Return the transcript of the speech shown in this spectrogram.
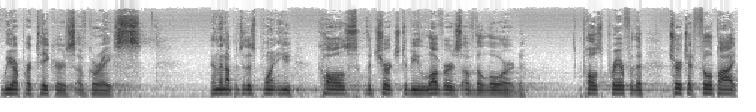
We are partakers of grace. And then up until this point, he calls the church to be lovers of the Lord. Paul's prayer for the church at Philippi,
